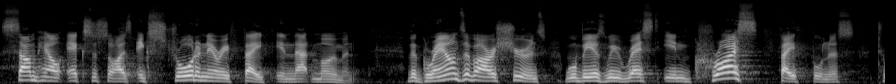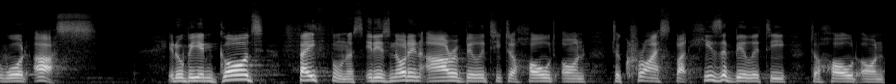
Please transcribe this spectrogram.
somehow exercise extraordinary faith in that moment. The grounds of our assurance will be as we rest in Christ's faithfulness toward us. It'll be in God's faithfulness. It is not in our ability to hold on to Christ, but His ability to hold on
